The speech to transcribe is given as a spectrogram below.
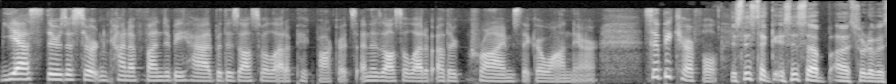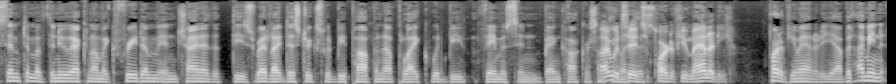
yes, there's a certain kind of fun to be had, but there's also a lot of pickpockets, and there's also a lot of other crimes that go on there. So be careful. Is this a is this a, a, sort of a symptom of the new economic freedom in China that these red light districts would be popping up like would be famous in Bangkok or something? I would like say this? it's a part of humanity. Part of humanity, yeah. But I mean,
